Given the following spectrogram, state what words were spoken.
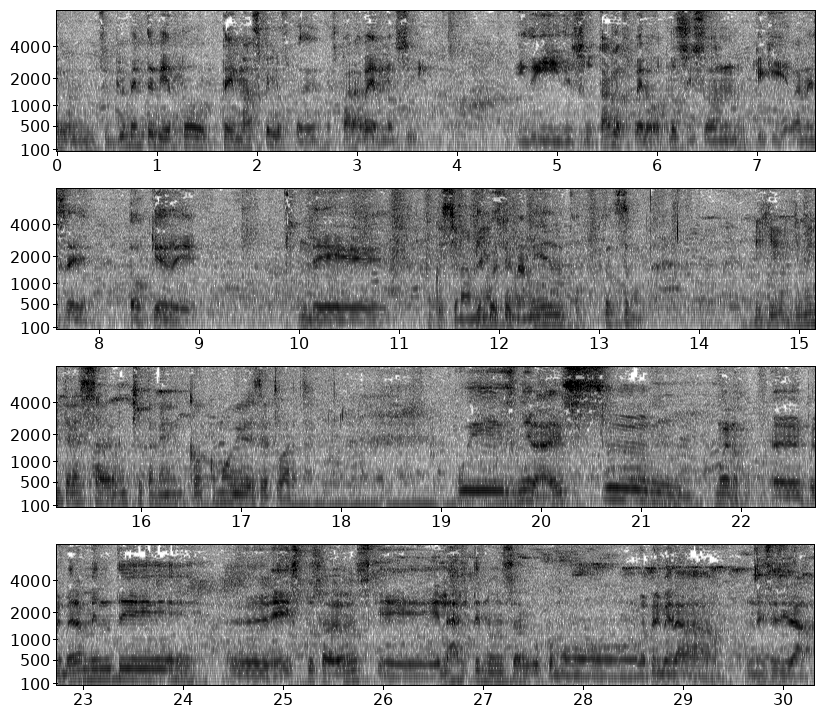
simplemente vierto temas que los pueden es para verlos y, y, y disfrutarlos, pero otros sí son que, que llevan ese toque de de, cuestionamiento. de cuestionamiento. Sí. Y yo, yo me interesa saber mucho también cómo, cómo vives de tu arte. Pues mira, es mm, bueno, eh, primeramente eh, esto sabemos que el arte no es algo como de primera necesidad.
